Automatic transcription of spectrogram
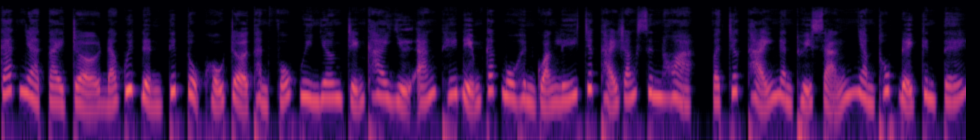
các nhà tài trợ đã quyết định tiếp tục hỗ trợ thành phố Quy Nhơn triển khai dự án thí điểm các mô hình quản lý chất thải rắn sinh hoạt và chất thải ngành thủy sản nhằm thúc đẩy kinh tế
